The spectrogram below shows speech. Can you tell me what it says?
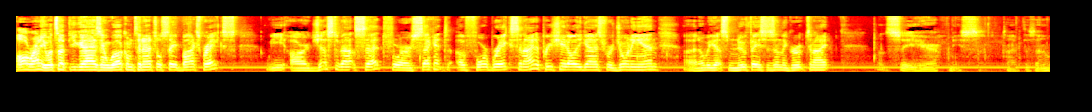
Alrighty, what's up, you guys, and welcome to Natural State Box Breaks. We are just about set for our second of four breaks tonight. Appreciate all you guys for joining in. Uh, I know we got some new faces in the group tonight. Let's see here. Let me type this out.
